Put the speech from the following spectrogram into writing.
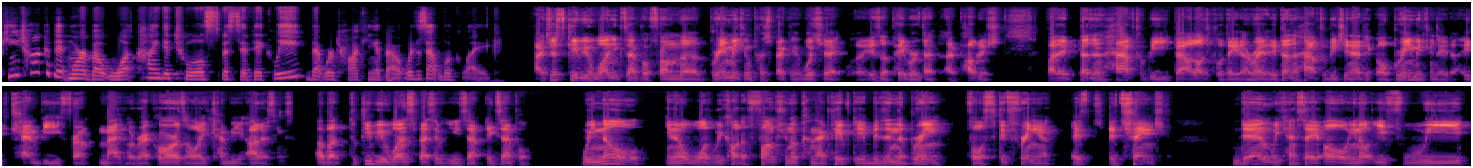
Can you talk a bit more about what kind of tools specifically that we're talking about? What does that look like? I just give you one example from the brain imaging perspective, which uh, is a paper that I published. But it doesn't have to be biological data, right? It doesn't have to be genetic or brain imaging data. It can be from medical records or it can be other things. Uh, but to give you one specific exa- example, we know you know what we call the functional connectivity within the brain for schizophrenia. It, it changed. Then we can say oh you know if we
